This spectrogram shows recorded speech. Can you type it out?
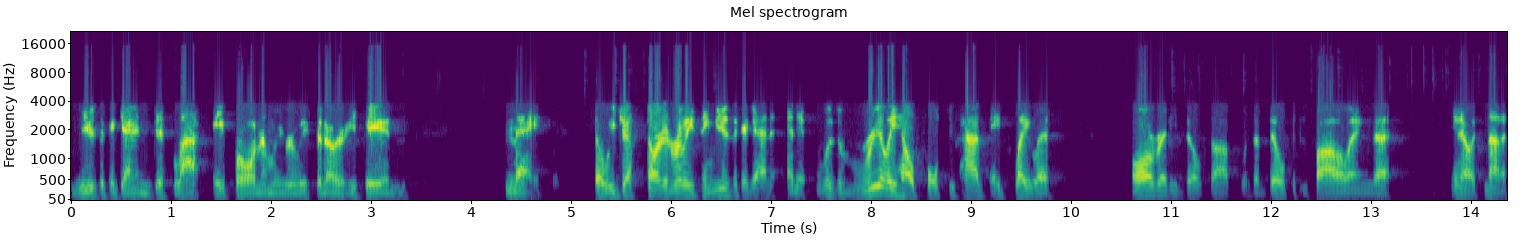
music again in this last April. And then we released another EP in May. So we just started releasing music again, and it was really helpful to have a playlist already built up with a built-in following that you know it's not a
